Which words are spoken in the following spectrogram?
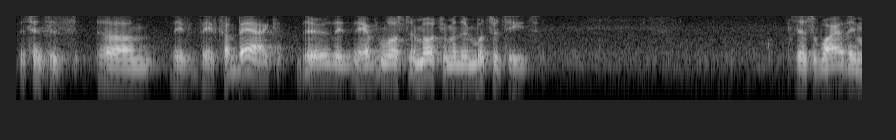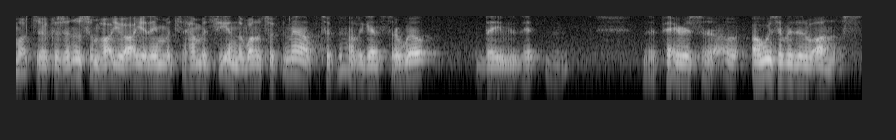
But since it's, um, they've, they've come back, they, they haven't lost their mokum and their mutter to eat says, why are they mutter? Because anusim hayu hametzi, and the one who took them out took them out against their will. They, the, the parents always have a bit of onus.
